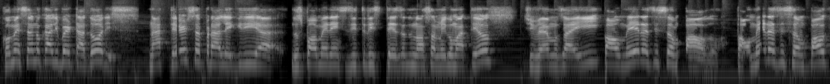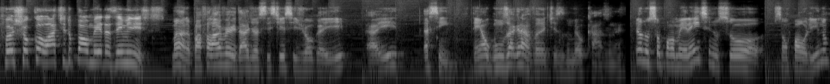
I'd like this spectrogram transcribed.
Começando com a Libertadores, na terça, para alegria dos palmeirenses e tristeza do nosso amigo Matheus, tivemos aí Palmeiras e São Paulo. Palmeiras e São Paulo, que foi o chocolate do Palmeiras, hein, Vinícius? Mano, pra falar a verdade, eu assisti esse jogo aí. Aí, assim, tem alguns agravantes no meu caso, né? Eu não sou palmeirense, não sou São Paulino.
